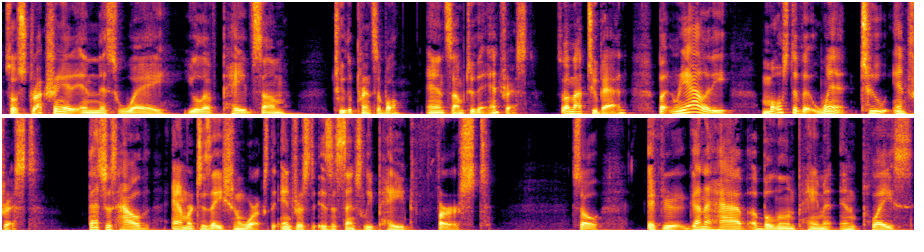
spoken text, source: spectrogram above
so structuring it in this way, you'll have paid some to the principal and some to the interest. So not too bad. But in reality, most of it went to interest. That's just how amortization works. The interest is essentially paid first. So if you're going to have a balloon payment in place,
